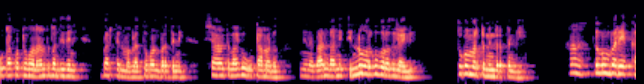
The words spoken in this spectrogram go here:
ಊಟ ಕೊಟ್ಟು ಹೋಗೋಣ ಅಂತ ಬಂದಿದ್ದೀನಿ. ಬರ್ತೇನೆ ಮಗಳ, ತೊಗೊಂಡು ಬರ್ತೀನಿ. ಶಾಂತವಾಗಿ ಊಟ ಮಾಡು. ನಿನ್ನ ಗಂಡ ನೀ ತಿನ್ನೋವರೆಗೂ ಬರೋದಿಲ್ಲ ಇಲ್ಲಿ. ತೊಗೊಂಬರ್ತಾನೆ ನಿಂದ್ರ ತಂಗಿ. ಹಾಂ, ತೊಗೊಂಬರ್ರಿ ಅಕ್ಕ.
